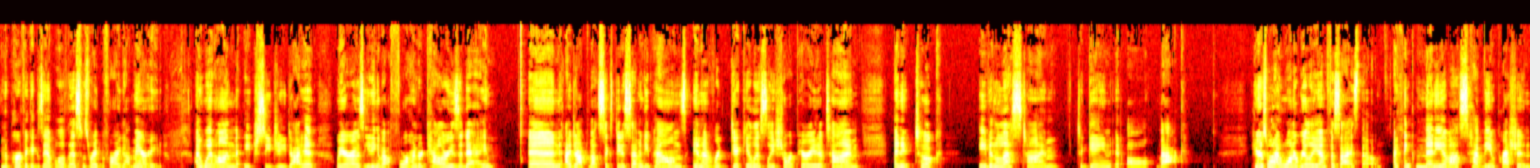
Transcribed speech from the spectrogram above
And the perfect example of this was right before I got married. I went on the HCG diet where I was eating about 400 calories a day. And I dropped about 60 to 70 pounds in a ridiculously short period of time. And it took even less time to gain it all back. Here's what I want to really emphasize though. I think many of us have the impression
